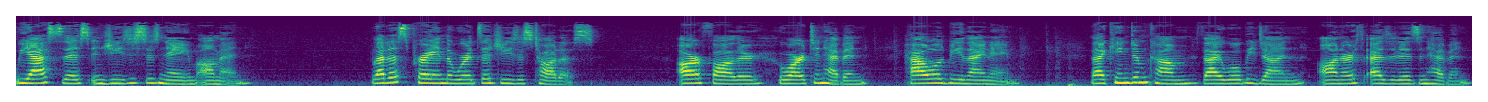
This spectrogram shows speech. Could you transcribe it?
We ask this in Jesus' name. Amen. Let us pray in the words that Jesus taught us Our Father, who art in heaven, hallowed be thy name. Thy kingdom come, thy will be done, on earth as it is in heaven.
